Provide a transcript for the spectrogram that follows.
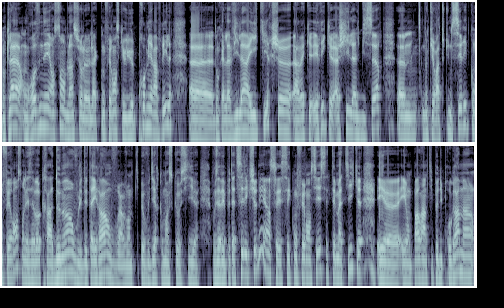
Donc là, on revenait ensemble hein, sur la conférence qui a eu lieu le 1er avril, euh, donc à la Villa à Ikirch, avec Eric Achille Albisser. donc il y aura toute une série de conférences, on les évoquera demain, on vous les détaillera, on va un petit peu vous dire comment est-ce que aussi vous avez peut-être sélectionné hein, ces, conférenciers, ces thématiques, et, et, on parlera un petit peu du programme. Hein.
